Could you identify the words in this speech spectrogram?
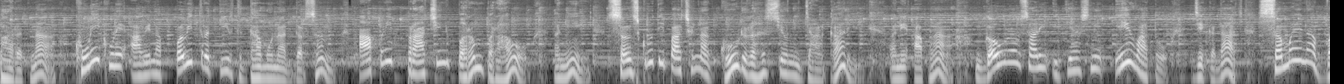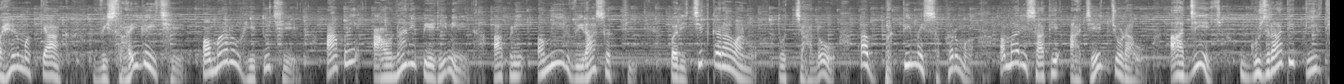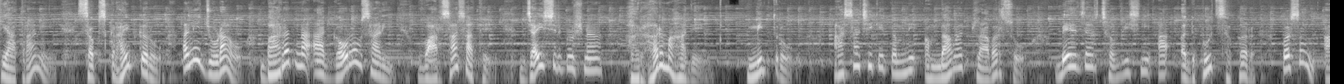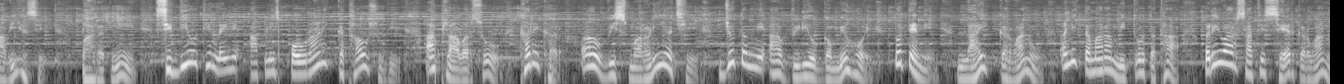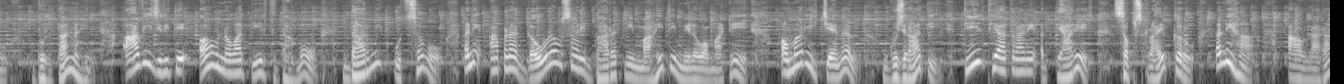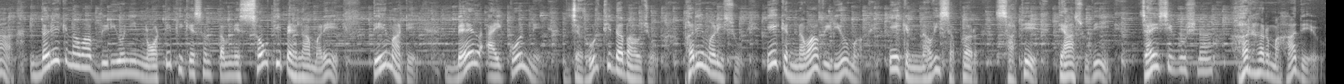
ભારતના ખૂણે ખૂણે આવેલા પવિત્ર તીર્થધામોના દર્શન આપણી પ્રાચીન પરંપરાઓ અને સંસ્કૃતિ પાછળના ગૂઢ રહસ્યોની જાણકારી અને આપણા ગૌરવશાળી ઇતિહાસની એ વાતો જે કદાચ સમયના વહેણમાં ક્યાંક વિસરાઈ ગઈ છે. અમારો હેતુ છે આપણી આવનારી પેઢીને આપણી અમીર વિરાસતથી પરિચિત કરાવવાનો. તો ચાલો આ ભક્તિમય સફરમાં અમારી સાથે આજે જ જોડાવો. આજે જ ગુજરાતી તીર્થયાત્રાને સબસ્ક્રાઇબ કરો અને જોડાઓ ભારતના આ ગૌરવશાળી વારસા સાથે. જય શ્રી કૃષ્ણ, હર હર મહાદેવ. મિત્રો, આશા છે કે તમને અમદાવાદ ફ્લાવર શો બે હજાર છવ્વીસની આ અદ્ભુત સફર પસંદ આવી હશે. ભારતની સિદ્ધિઓથી લઈને આપણી પૌરાણિક કથાઓ સુધી આ ફ્લાવર શો ખરેખર અવિસ્મરણીય છે. જો તમને આ વીડિયો ગમ્યો હોય, તો તેને લાઈક કરવાનું અને તમારા મિત્રો તથા પરિવાર સાથે શેર કરવાનું ભૂલતા નહીં. આવી જ રીતે અવનવા તીર્થધામો, ધાર્મિક ઉત્સવો અને આપણા ગૌરવશાળી ભારતની માહિતી મેળવવા માટે અમારી ચેનલ ગુજરાતી તીર્થયાત્રાને અત્યારે જ સબસ્ક્રાઈબ કરો. અને હા આવનારા દરેક નવા વિડીયોની નોટિફિકેશન તમને સૌથી પહેલાં મળે તે માટે બેલ આઇકોનને જરૂરથી દબાવજો. ફરી મળીશું એક નવા વિડીયોમાં, એક નવી સફર સાથે ત્યાં સુધી જય શ્રી કૃષ્ણ, હર હર મહાદેવ.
